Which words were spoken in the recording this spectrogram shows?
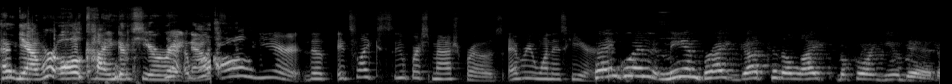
Uh, Yeah, we're all kind of here right yeah, now. We're all here. The, it's like Super Smash Bros. Everyone is here. Penguin, me and Bright got to the lights before you did.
